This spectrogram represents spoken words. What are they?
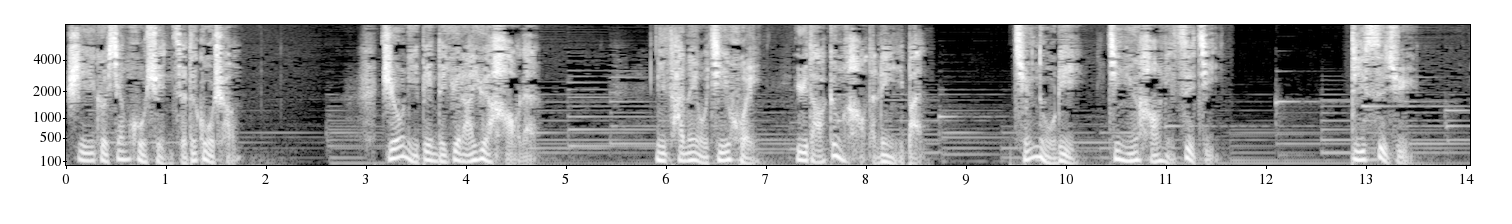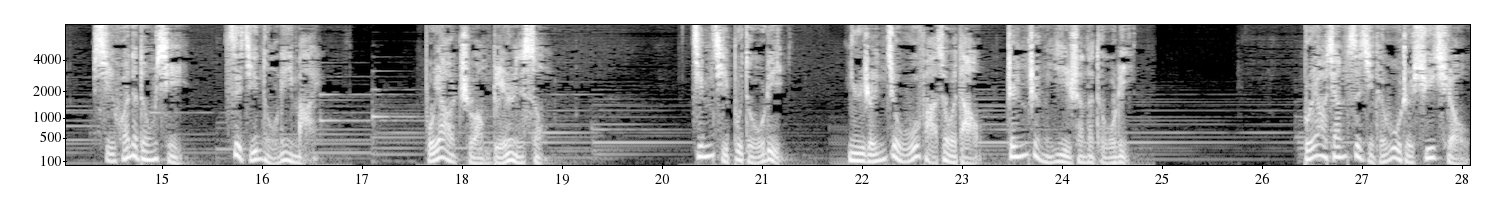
是一个相互选择的过程。只有你变得越来越好了，你才能有机会遇到更好的另一半。请努力经营好你自己。第四句，喜欢的东西自己努力买，不要指望别人送。经济不独立，女人就无法做到真正意义上的独立。不要将自己的物质需求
